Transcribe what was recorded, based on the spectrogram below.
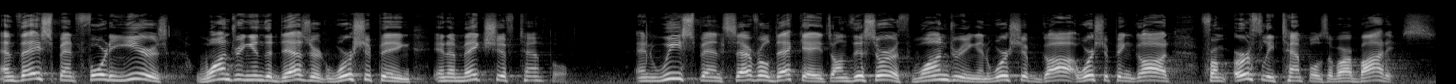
And they spent 40 years wandering in the desert, worshiping in a makeshift temple. And we spent several decades on this earth wandering and worship God, worshiping God from earthly temples of our bodies.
